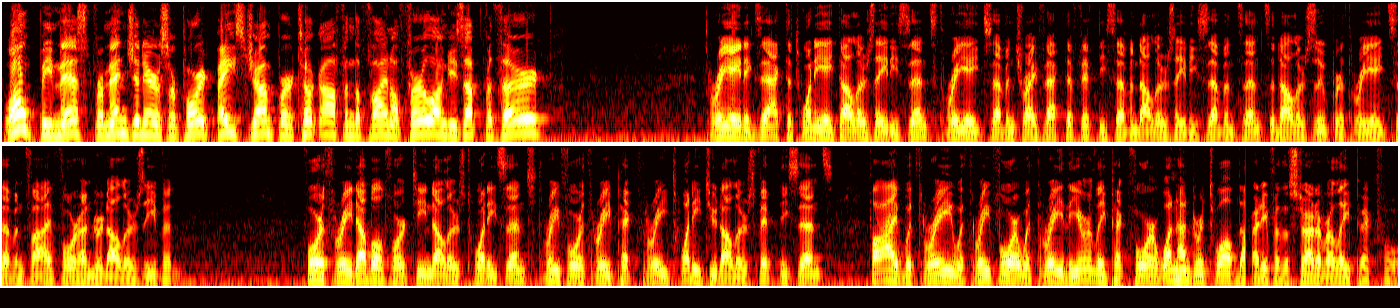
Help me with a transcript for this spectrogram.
Won't be missed from engineers report. Base jumper took off in the final furlong. He's up for third. 3-8 exacta, $28.80. 3-8-7 trifecta, $57.87. The dollar super, 3-8-7-5, $400 even. 4-3 double, $14.20. 3-4-3 pick 3, $22.50. 5 with 3, with 3-4 with 3. The early pick 4, $112. Ready for the start of our late pick 4.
